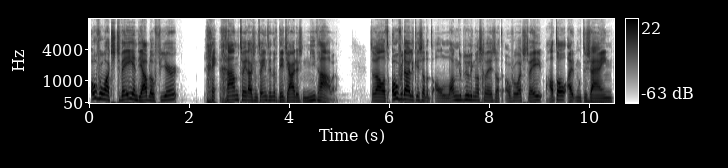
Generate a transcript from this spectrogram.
Overwatch 2 en Diablo 4 gaan 2022 dit jaar dus niet halen. Terwijl het overduidelijk is dat het al lang de bedoeling was geweest dat Overwatch 2 had al uit moeten zijn.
